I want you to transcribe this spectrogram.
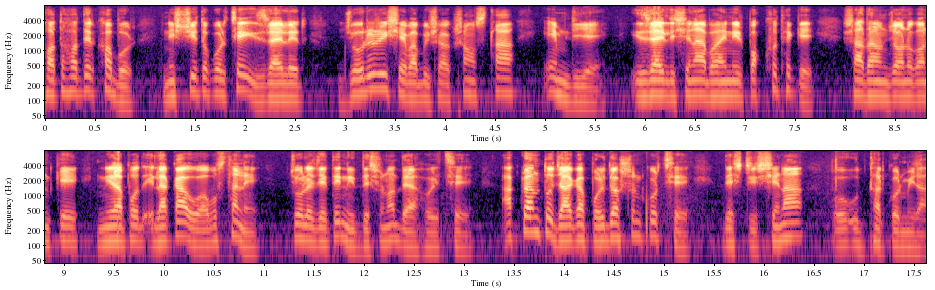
হতাহতের খবর নিশ্চিত করছে ইসরায়েলের জরুরি সেবা বিষয়ক সংস্থা এমডিএ। ইসরায়েলি সেনাবাহিনীর পক্ষ থেকে সাধারণ জনগণকে নিরাপদ এলাকা ও অবস্থানে চলে যেতে নির্দেশনা দেওয়া হয়েছে। আক্রান্ত জায়গা পরিদর্শন করছে দেশটির সেনা ও উদ্ধারকর্মীরা.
